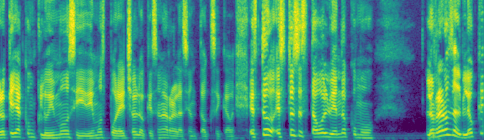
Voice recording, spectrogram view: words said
creo que ya concluimos y dimos por hecho lo que es una relación tóxica. Esto, esto se está volviendo como... Los raros del bloque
